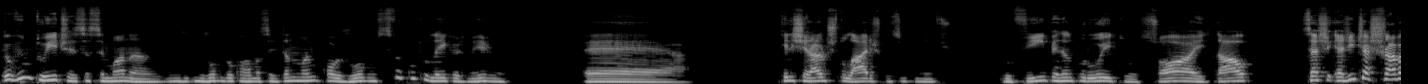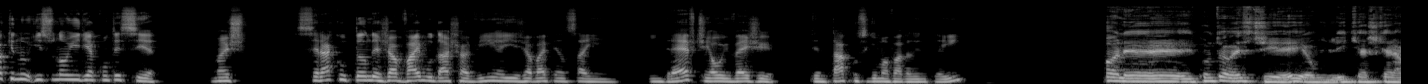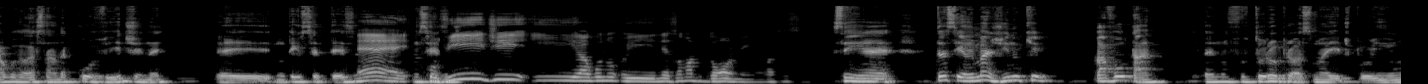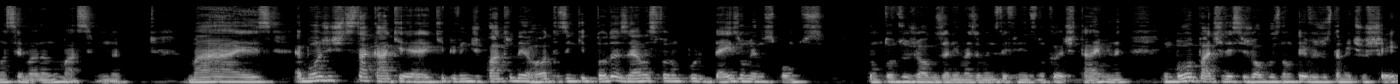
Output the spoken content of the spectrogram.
eu vi um tweet essa semana, um jogo do Oklahoma City, não lembro qual jogo, não sei se foi contra o Lakers mesmo. É... Que eles tiraram titulares com 5 minutos pro fim, perdendo por oito só e tal. a gente achava que isso não iria acontecer, mas será que o Thunder já vai mudar a chavinha e já vai pensar em, em draft ao invés de tentar conseguir uma vaga ali no play-in? Olha, é, quanto ao SGA, eu li que acho que era algo relacionado à Covid, né? É, não tenho certeza. É, Covid e, algo no, e lesão no abdômen. Assim. Sim, é. Então, assim, eu imagino que vai voltar. É, no futuro próximo aí, tipo, em uma semana no máximo, né? Mas é bom a gente destacar que a equipe vem de quatro derrotas, em que todas elas foram por 10 ou menos pontos. Então, todos os jogos ali mais ou menos definidos no clutch time, né? Em boa parte desses jogos não teve justamente o Shea,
